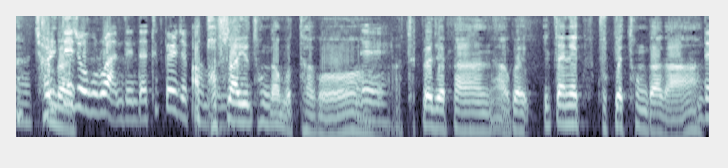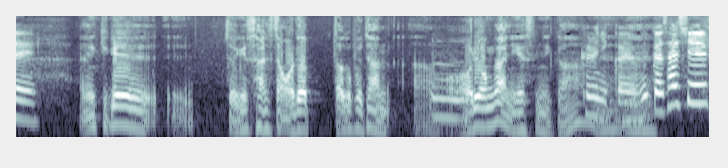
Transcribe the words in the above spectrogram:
어, 절대적으로 안 된다. 특별 재판. 아, 법사위 통과 못 하고 네. 아, 특별 재판하고 일단의 국회 통과가 네. 그게 저기 사실상 어렵다고 보지 않 어, 음. 어려운 거 아니겠습니까? 그러니까요. 네. 그러니까 사실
